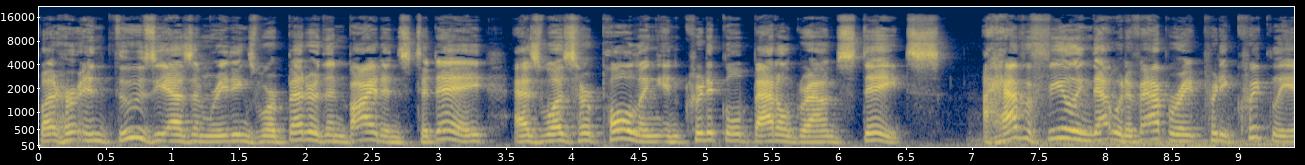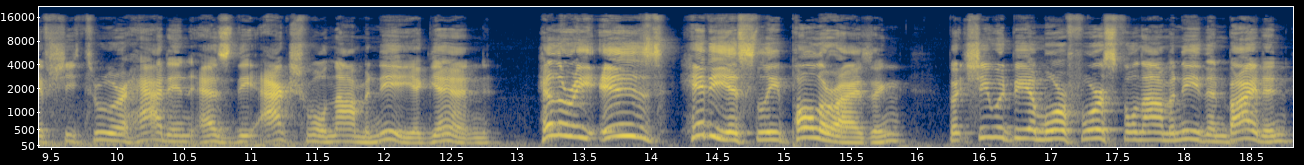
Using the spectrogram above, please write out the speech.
but her enthusiasm readings were better than Biden's today, as was her polling in critical battleground states. I have a feeling that would evaporate pretty quickly if she threw her hat in as the actual nominee again. Hillary is hideously polarizing, but she would be a more forceful nominee than Biden,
